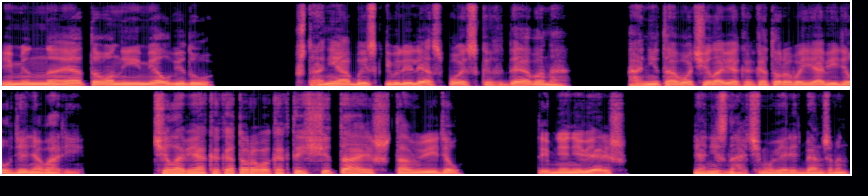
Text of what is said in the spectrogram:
Именно это он и имел в виду, что они обыскивали лес в поисках Девона, а не того человека, которого я видел в день аварии. Человека, которого, как ты считаешь, там видел. Ты мне не веришь? Я не знаю, чему верить, Бенджамин.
